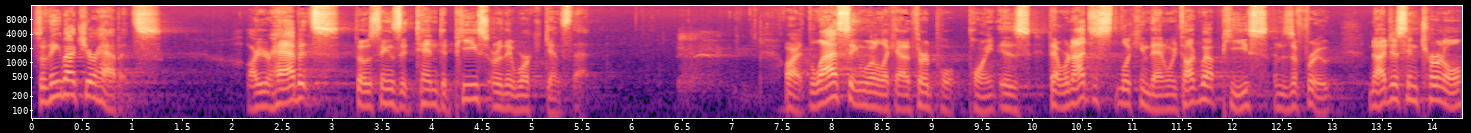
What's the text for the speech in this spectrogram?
So think about your habits. Are your habits those things that tend to peace or do they work against that? All right, the last thing we want to look at, a third point, is that we're not just looking then, when we talk about peace and as a fruit, not just internal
